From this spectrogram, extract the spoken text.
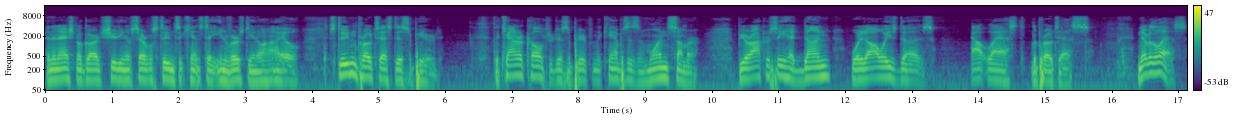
and the National Guard shooting of several students at Kent State University in Ohio, student protests disappeared. The counterculture disappeared from the campuses in one summer. Bureaucracy had done what it always does outlast the protests. Nevertheless,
